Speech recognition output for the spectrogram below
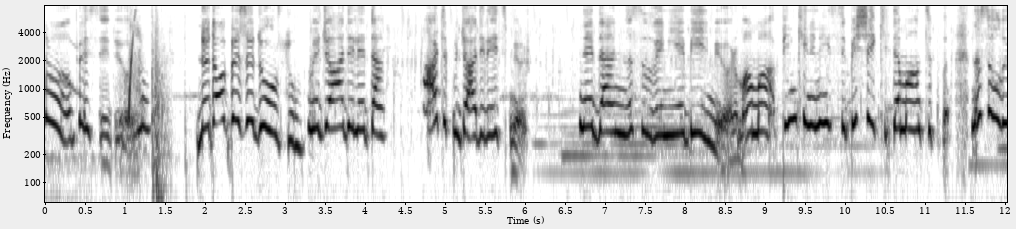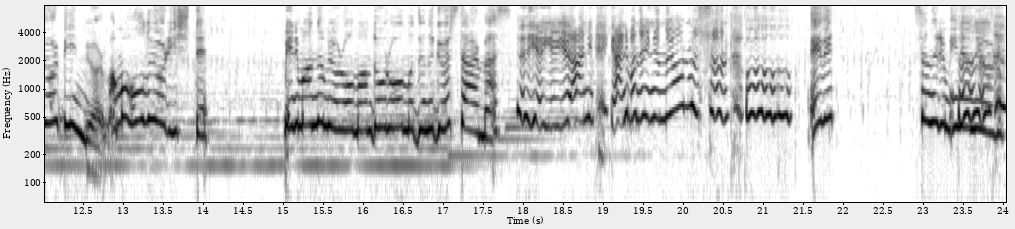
Aa, pes ediyorum. Neden pes ediyorsun? Mücadeleden. Artık mücadele etmiyorum. Neden, nasıl ve niye bilmiyorum ama Pinky'nin hissi bir şekilde mantıklı. Nasıl oluyor bilmiyorum ama oluyor işte. Benim anlamıyor olmam doğru olmadığını göstermez. Ya, ya, yani yani bana inanıyor musun? Evet, sanırım inanıyorum.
